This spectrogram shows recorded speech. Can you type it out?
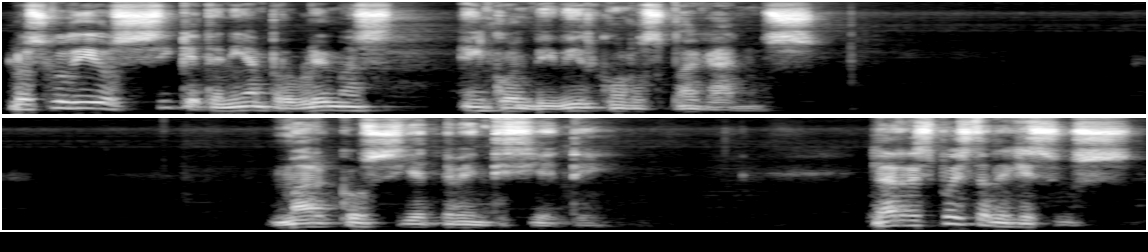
Los judíos sí que tenían problemas en convivir con los paganos. Marcos 7:27 La respuesta de Jesús,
